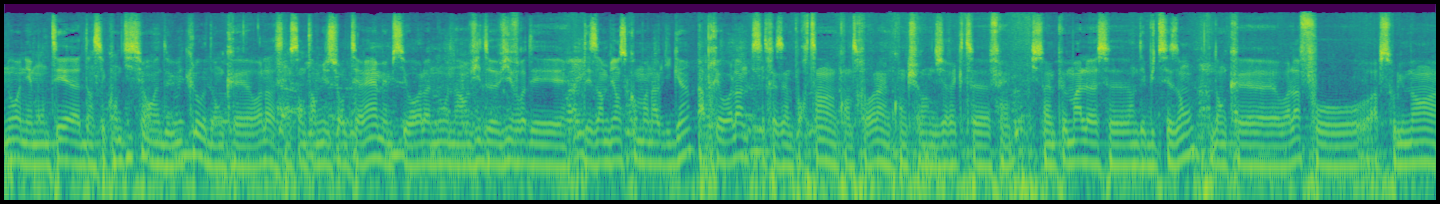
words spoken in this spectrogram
nous on est monté euh, dans ces conditions hein, de huis clos, donc euh, voilà, on s'entend mieux sur le terrain, même si voilà, nous on a envie de vivre des, des ambiances comme en a Ligue 1. Après voilà, c'est très important contre voilà, un concurrent direct, enfin, ils sont un peu mal en début de saison, donc voilà, faut absolument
